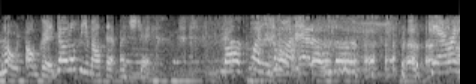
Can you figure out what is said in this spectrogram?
No, oh good. Don't open your mouth that much, Jay. Smile. Come on, Come on, guys. Adam. Karen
